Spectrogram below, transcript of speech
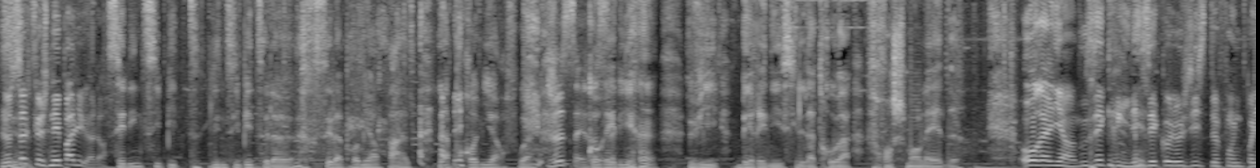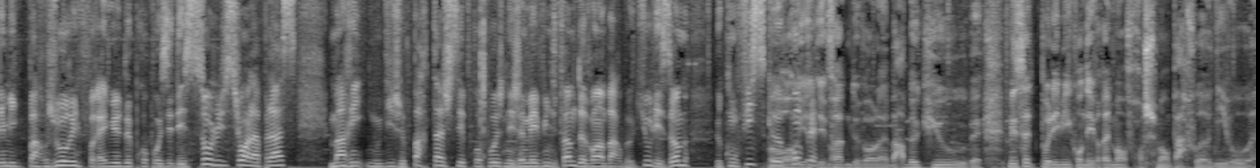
Le seul que je n'ai pas lu alors. C'est l'incipit. L'incipit, c'est la, c'est la première phrase. La première fois Je sais, qu'Aurélien vit Bérénice, il la trouva franchement laide. Aurélien nous écrit Les écologistes font une polémique par jour. Il ferait mieux de proposer des solutions à la place. Marie nous dit Je partage ses propos. Je n'ai jamais vu une femme devant un barbecue. Les hommes le confisquent Oh, il y a complètement. des femmes devant un barbecue. Mais, mais cette polémique, on est vraiment, franchement, parfois au niveau. euh,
